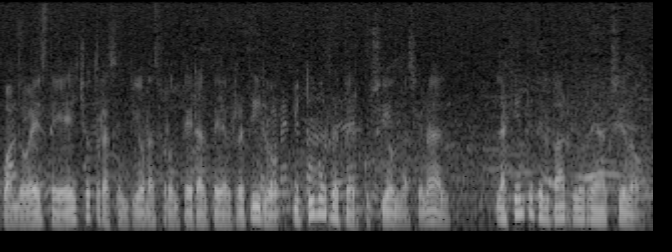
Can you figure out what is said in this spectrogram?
Cuando este hecho trascendió las fronteras de El Retiro y tuvo repercusión nacional, la gente del barrio reaccionó.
